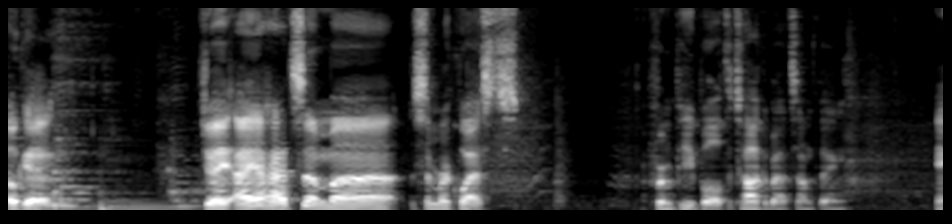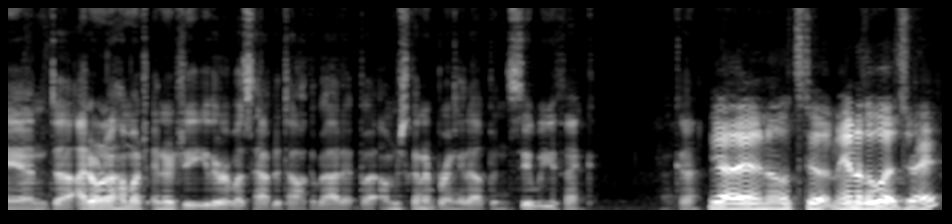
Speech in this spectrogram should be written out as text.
Okay, Jay, I had some uh, some requests from people to talk about something, and uh, I don't know how much energy either of us have to talk about it, but I'm just gonna bring it up and see what you think. Okay. Yeah, yeah, no, let's do it. Man of the Woods, right?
